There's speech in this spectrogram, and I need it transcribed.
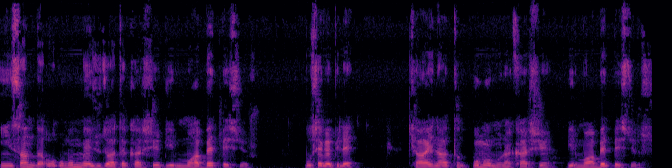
insan da o umum mevcudata karşı bir muhabbet besliyor. Bu sebeple kainatın umumuna karşı bir muhabbet besliyoruz.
